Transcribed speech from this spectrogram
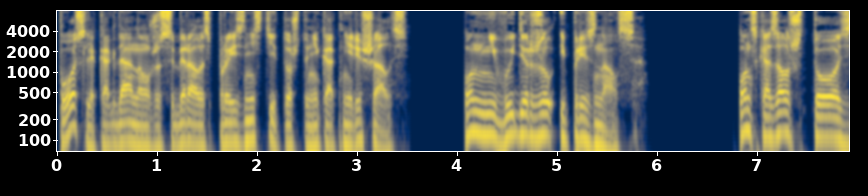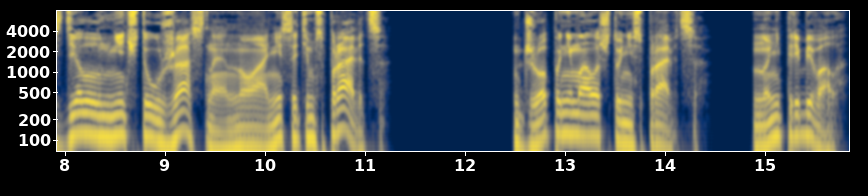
После, когда она уже собиралась произнести то, что никак не решалась, он не выдержал и признался. Он сказал, что сделал нечто ужасное, но они с этим справятся. Джо понимала, что не справится, но не перебивала.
